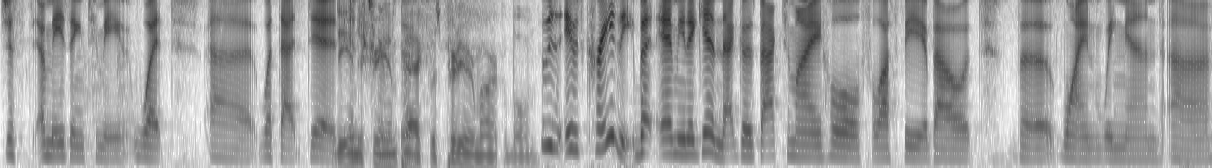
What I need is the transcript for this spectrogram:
just amazing to me what uh, what that did. the in industry of- impact was pretty remarkable. it was it was crazy, but I mean, again, that goes back to my whole philosophy about the wine wingman uh,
